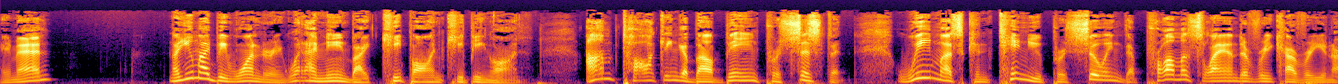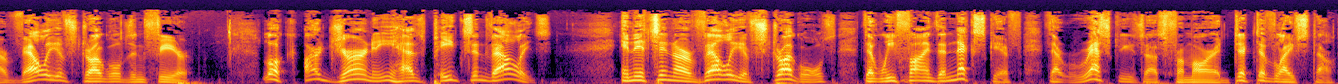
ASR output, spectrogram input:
Amen? Now, you might be wondering what I mean by keep on keeping on. I'm talking about being persistent. We must continue pursuing the promised land of recovery in our valley of struggles and fear. Look, our journey has peaks and valleys. And it's in our valley of struggles that we find the next gift that rescues us from our addictive lifestyle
